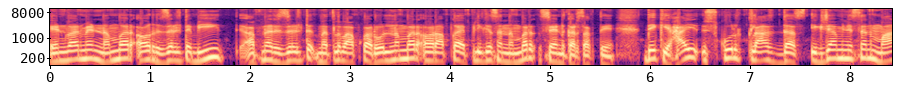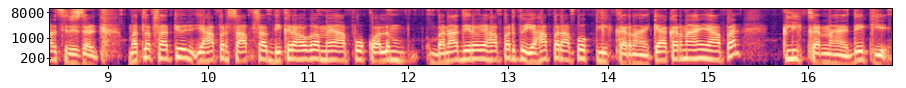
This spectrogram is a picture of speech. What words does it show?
एनवायरमेंट नंबर और रिज़ल्ट भी अपना रिज़ल्ट मतलब आपका रोल नंबर और आपका एप्लीकेशन नंबर सेंड कर सकते हैं। देखिए हाई स्कूल क्लास दस एग्जामिनेशन मार्च रिज़ल्ट मतलब साथियों, यहाँ पर साफ़ साफ़ दिख रहा होगा, मैं आपको कॉलम बना दे रहा हूँ यहाँ पर तो यहाँ पर आपको क्लिक करना है। क्या करना है? यहाँ पर क्लिक करना है। देखिए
